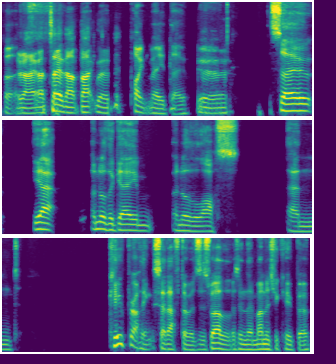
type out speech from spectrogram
But right, I'll take that back then. Point made though. Yeah. So yeah, another game, another loss, and Cooper, I think, said afterwards as well, as in their manager Cooper,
